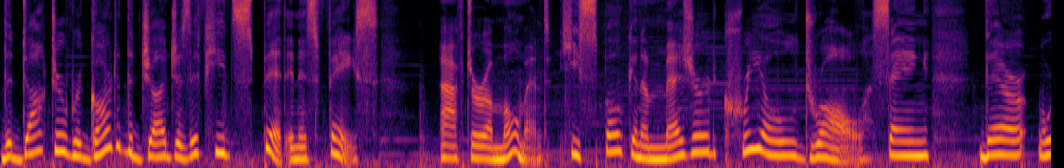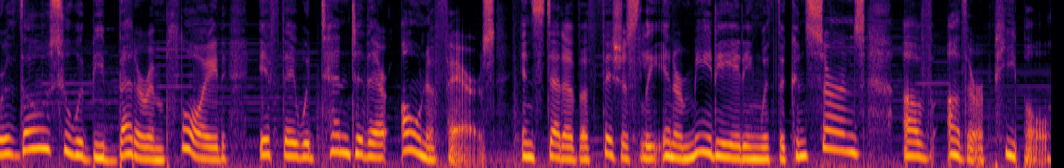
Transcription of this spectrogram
The doctor regarded the judge as if he'd spit in his face. After a moment, he spoke in a measured Creole drawl, saying, There were those who would be better employed if they would tend to their own affairs instead of officiously intermediating with the concerns of other people.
